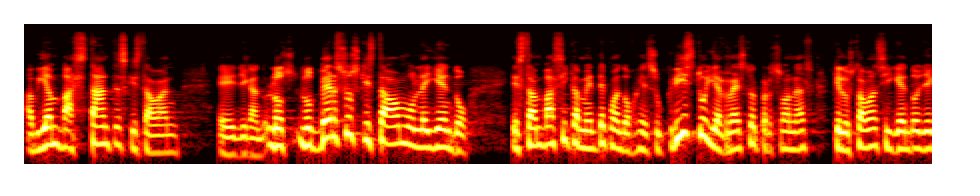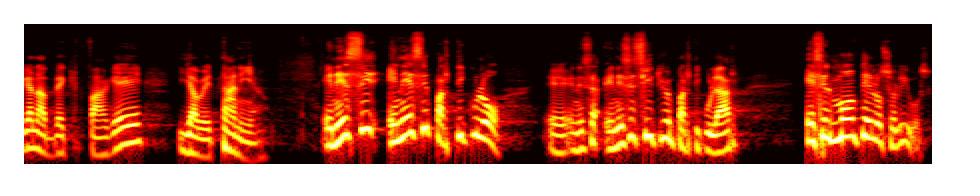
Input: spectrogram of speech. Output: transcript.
Habían bastantes que estaban eh, llegando. Los, los versos que estábamos leyendo están básicamente cuando Jesucristo y el resto de personas que lo estaban siguiendo llegan a Betfagé y a Betania. En ese, en ese partículo eh, en, ese sitio en particular, es el Monte de los Olivos.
